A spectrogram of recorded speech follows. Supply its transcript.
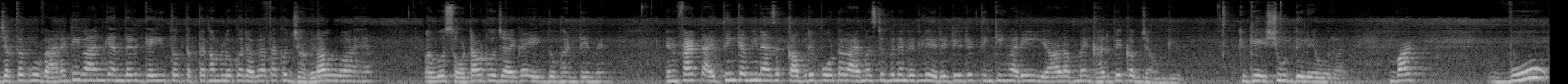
जब तक वो वैनिटी वैन के अंदर गई तो तब तक हम लोग को लग रहा था कुछ झगड़ा हुआ है और वो सॉर्ट आउट हो जाएगा एक दो घंटे में। In fact I think I mean as a cub reporter I must been little irritated thinking अरे यार, अब मैं घर पे कब जाऊँगी? क्योंकि शूट डिले हो रहा है। बट वो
